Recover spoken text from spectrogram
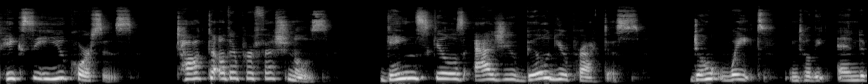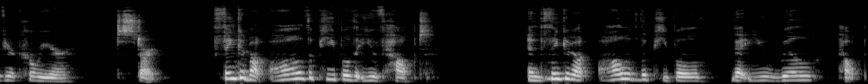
take CEU courses, talk to other professionals, gain skills as you build your practice. Don't wait until the end of your career to start. Think about all the people that you've helped and think about all of the people that you will help.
